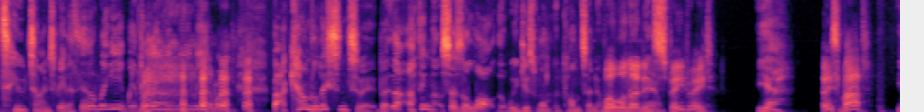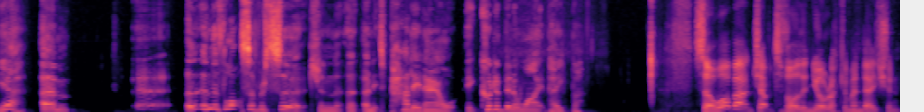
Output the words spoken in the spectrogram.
Two times speed. I said, oh, but I can listen to it. But that, I think that says a lot that we just want the content. Well, we we're it learning to speed read. Yeah, It's mad. yeah. Um, uh, and there's lots of research, and uh, and it's padded out. It could have been a white paper. So, what about chapter four? Then your recommendation.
